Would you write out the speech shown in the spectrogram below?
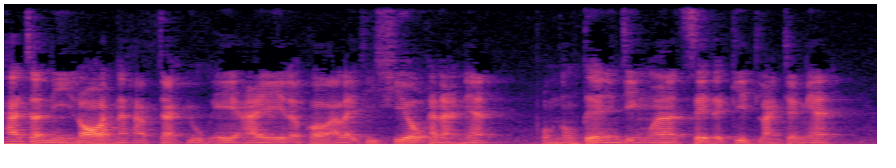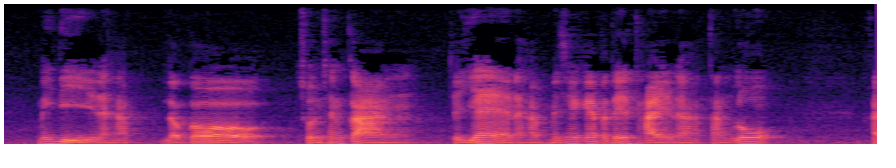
ถ้าจะหนีรอดนะครับจากยุค AI แล้วก็อะไรที่เชี่ยวขนาดเนี้ยผมต้องเตือนจริง ๆ ว่าเศรษฐกิจหลังจากเนี้ยไม่ดีนะครับ แล้วก็ชนชั้นกลางจะแย่นะครับ ไม่ใช่แค่ประเทศไทยนะครับ ทั้งโลก ใคร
